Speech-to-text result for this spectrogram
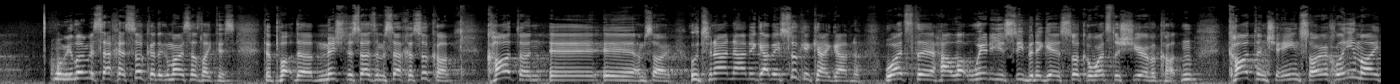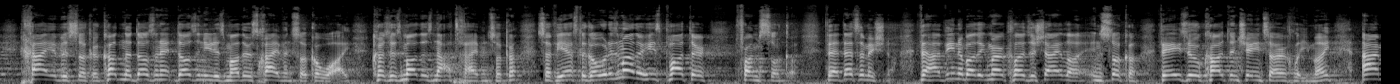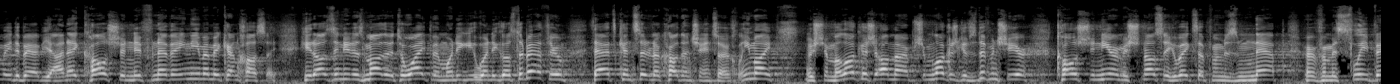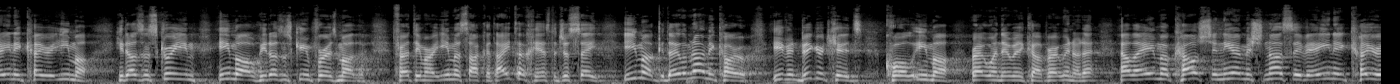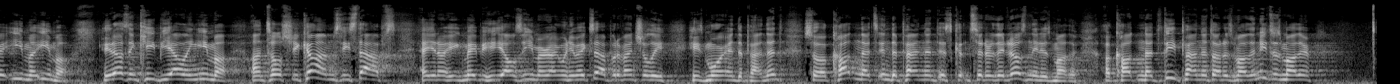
when we learn Masechah Sukkah, the Gemara says like this. The, the Mishnah says in Masechah Sukkah, Katan, uh, uh, I'm sorry, Utna Nabi Gabe Sukkah Kai Gavna. What's the, how, where do you see Benegeh Sukkah? What's the shear of a Katan? Katan Shein Sarech Leimai Chayiv Sukkah. Katan that doesn't, doesn't need his mother is Chayiv in Sukkah. Why? Because his mother's not Chayiv in Sukkah. So if he has to go with his mother, he's Potter from Sukkah. That, that's a Mishnah. The Havina by the Gemara closes Shaila in Sukkah. Ve'ezu Katan Shein Sarech Leimai. Amri de Berbiane. Kol Shenifne Ve'inima Mikan Chasei. He doesn't need his mother to wipe him when he when he goes to the bathroom. That's considered a kadon shein tzarich limai. Shemalakish Amar Shemalakish gives a different shear. Kol shenir mishnasa. He wakes up from his nap or from his sleep. Ve'ini kaira ima. He doesn't scream imo. He doesn't scream for his mother. Fatimar ima sakataitach. He has to just say ima gedalim nami karu. Even bigger kids call ima right when they wake up. Right, we know that. Elaima kol shenir mishnasa ve'ini kaira ima ima. He doesn't keep yelling ima until she comes. He stops and you know he maybe he yells ima right when he wakes up, but eventually he's more independent. So a cotton that's independent is considered that he doesn't need his mother. A cotton that's dependent on his mother needs his mother.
